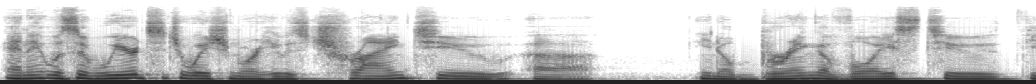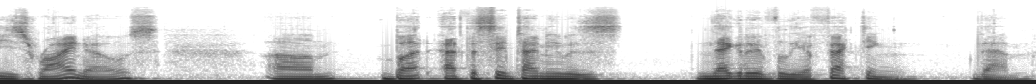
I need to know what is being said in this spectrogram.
And it was a weird situation where he was trying to uh, you know, bring a voice to these rhinos, um, but at the same time, he was negatively affecting them.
